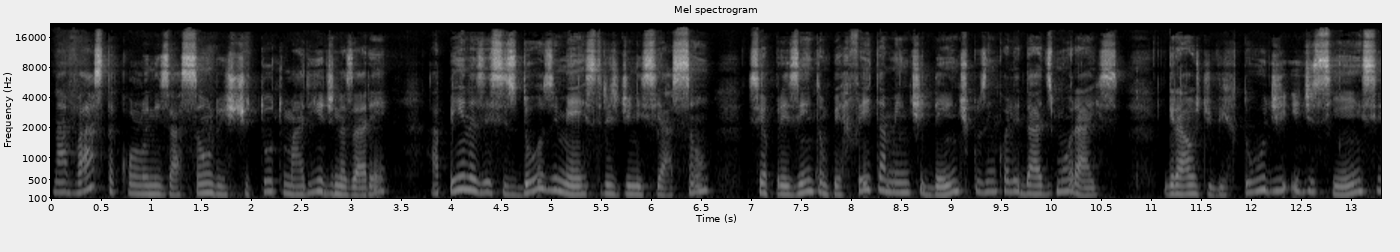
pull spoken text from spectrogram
Na vasta colonização do Instituto Maria de Nazaré, apenas esses doze mestres de iniciação se apresentam perfeitamente idênticos em qualidades morais, graus de virtude e de ciência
